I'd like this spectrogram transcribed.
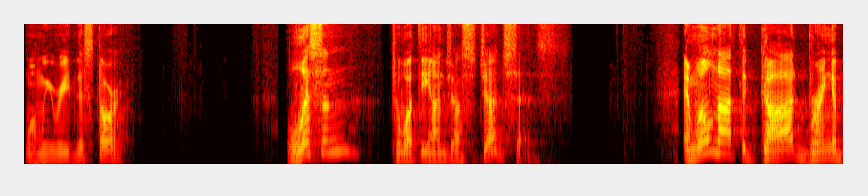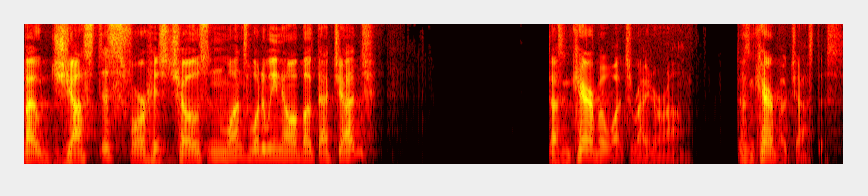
when we read this story. Listen to what the unjust judge says. And will not the God bring about justice for his chosen ones? What do we know about that judge? Doesn't care about what's right or wrong, doesn't care about justice.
